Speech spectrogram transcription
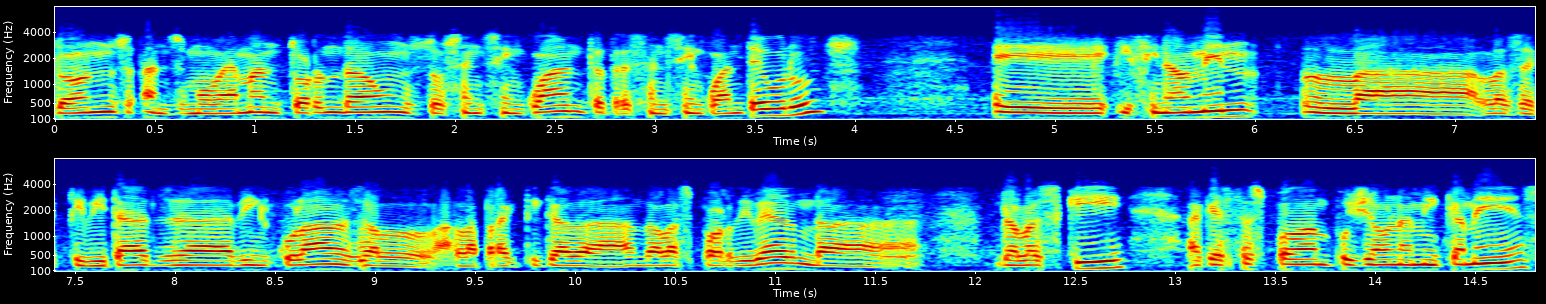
doncs ens movem entorn d'uns 250-350 euros, eh, i finalment la, les activitats eh, vinculades al, a la pràctica de, de l'esport d'hivern, de, de l'esquí, aquestes poden pujar una mica més,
